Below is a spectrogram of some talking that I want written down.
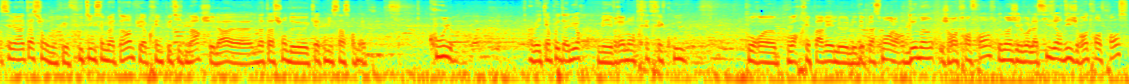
c'est la natation, donc footing ce matin, puis après une petite marche et là natation de 4500 mètres. Cool, avec un peu d'allure, mais vraiment très très cool pour pouvoir préparer le, déplacement. Alors demain, je rentre en France. Demain, j'ai le vol à 6h10, je rentre en France.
